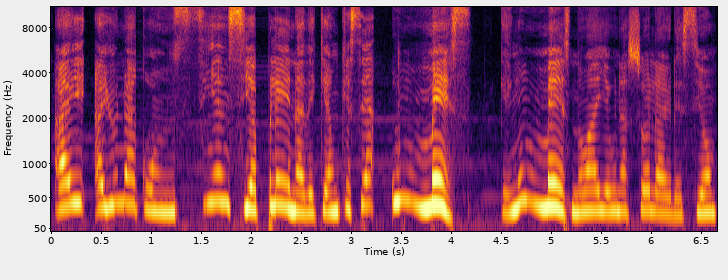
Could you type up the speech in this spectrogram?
hay, hay una conciencia plena de que aunque sea un mes, que en un mes no haya una sola agresión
